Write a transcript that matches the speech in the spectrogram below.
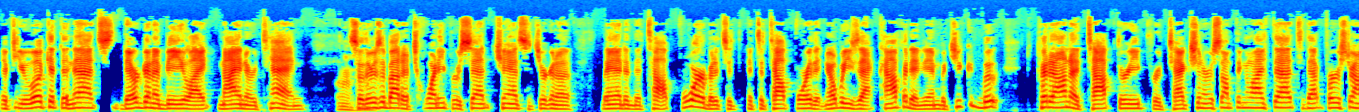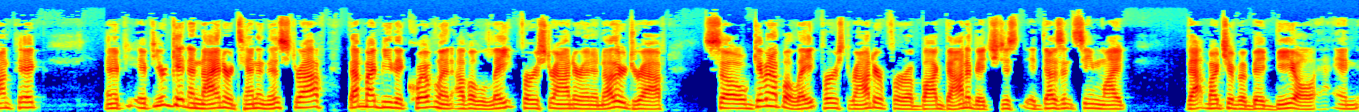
if you look at the Nets, they're going to be like nine or 10 mm-hmm. So there's about a twenty percent chance that you're going to land in the top four. But it's a it's a top four that nobody's that confident in. But you could put on a top three protection or something like that to that first round pick. And if if you're getting a nine or ten in this draft, that might be the equivalent of a late first rounder in another draft so giving up a late first rounder for a Bogdanovic just it doesn't seem like that much of a big deal. And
